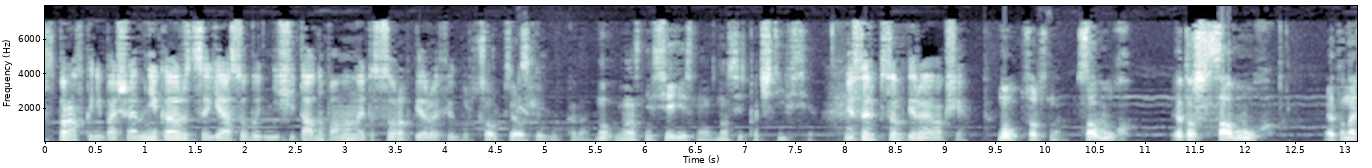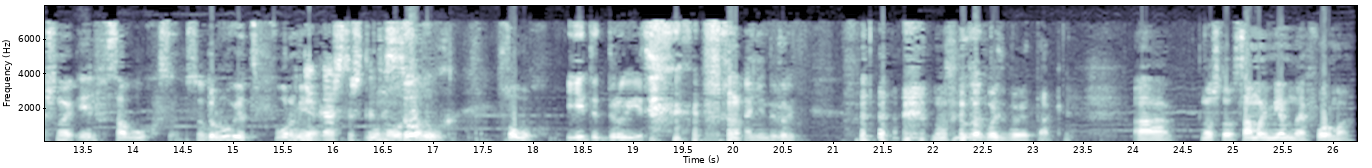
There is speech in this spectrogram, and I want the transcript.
Справка небольшая. Мне кажется, я особо не считал, но, по-моему, это 41 фигурка. 41 фигурка, да. Ну, у нас не все есть, но у нас есть почти все. Нет, 41 вообще. Ну, собственно, Савух. Это ж Савух. Это ночной эльф Савух. Совух. Друид в форме Мне кажется, что это Совух. Совух. И это друид, а не друид. Ну, пусть будет так. А, ну что, самая мемная форма,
